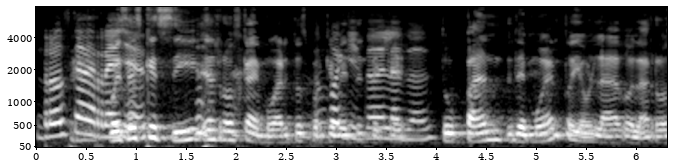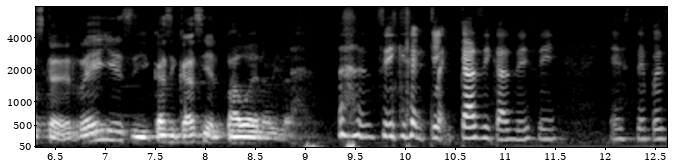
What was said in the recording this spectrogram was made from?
rosca de reyes. Pues es que sí, es rosca de muertos porque Un poquito de las dos. tu pan de muerto y a un lado la rosca de reyes y casi casi el pavo de Navidad. sí, casi casi, sí. Este, pues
